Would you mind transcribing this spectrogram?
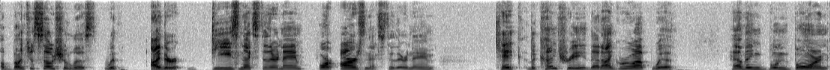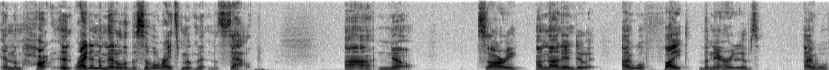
a bunch of socialists with either D's next to their name or R's next to their name take the country that I grew up with having been born in the heart, right in the middle of the civil rights movement in the South. Uh uh no. Sorry, I'm not into it. I will fight the narratives. I will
